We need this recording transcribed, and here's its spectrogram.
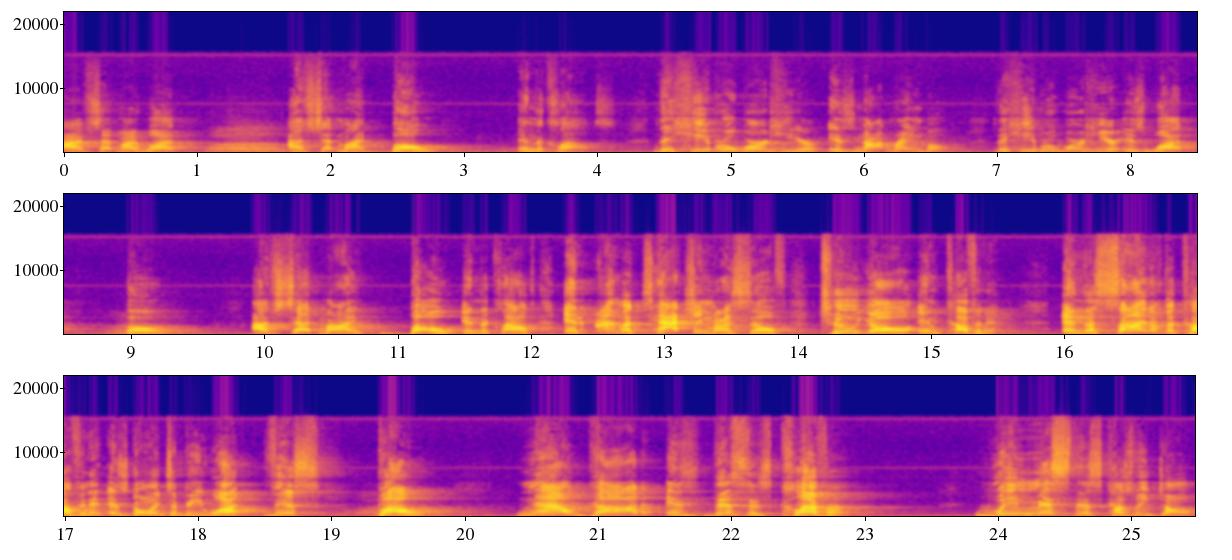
I've set my what? Bow. I've set my bow in the clouds. The Hebrew word here is not rainbow. The Hebrew word here is what? Bow. I've set my bow in the clouds, and I'm attaching myself to y'all in covenant. And the sign of the covenant is going to be what? This bow. Now, God is, this is clever. We miss this because we don't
